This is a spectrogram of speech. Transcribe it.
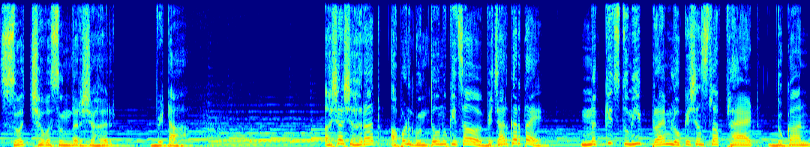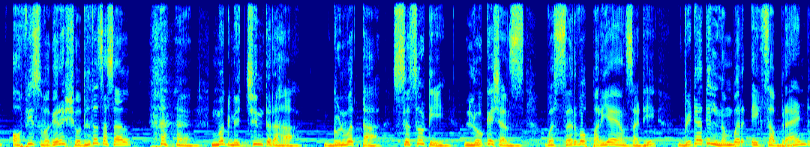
स्वच्छ व सुंदर शहर विटा. अशा शहरात आपण गुंतवणुकीचा विचार करताय? नक्कीच तुम्ही प्राईम लोकेशन्सला फ्लॅट दुकान ऑफिस वगैरे शोधतच असाल. मग निश्चिंत रहा. गुणवत्ता ससोटी लोकेशन्स व सर्व पर्यायांसाठी विट्यातील नंबर एकचा brand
